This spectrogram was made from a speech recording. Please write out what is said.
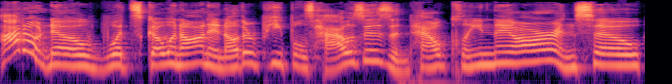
I don't know what's going on in other people's houses and how clean they are. And so,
